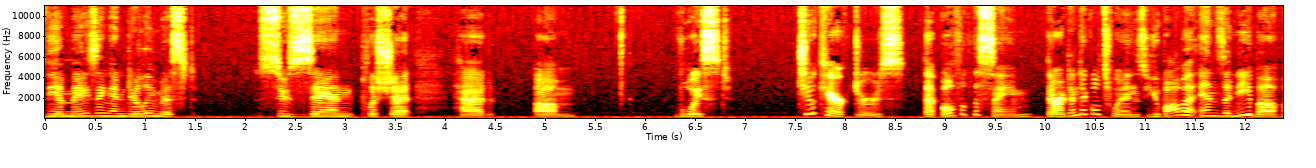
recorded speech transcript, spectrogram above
the amazing and dearly missed Suzanne Pleshette had um, voiced two characters that both look the same. They're identical twins, Yubaba and Zeniba.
